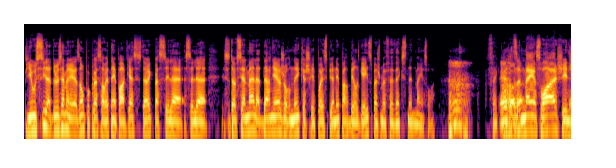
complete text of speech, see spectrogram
puis aussi, la deuxième raison pourquoi ça va être un podcast historique, parce que c'est la, c'est la, c'est officiellement la dernière journée que je ne serai pas espionné par Bill Gates, parce que je me fais vacciner demain soir. Fait que voilà. demain soir, j'ai, le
